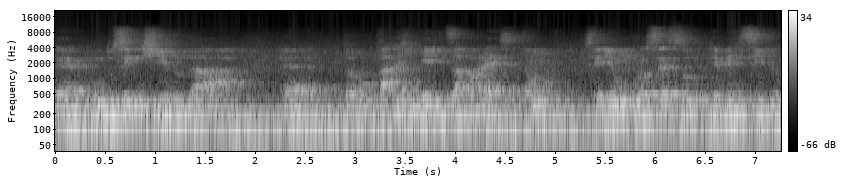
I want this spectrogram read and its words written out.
é, muda o sentido da, é, da voltagem, ele desaparece. Então seria um processo reversível.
